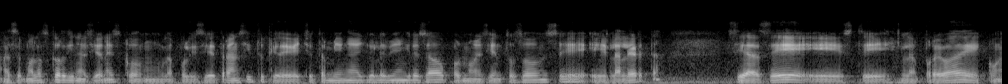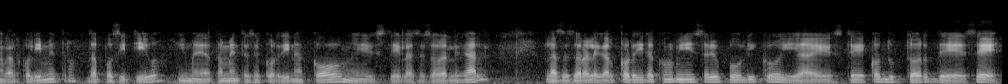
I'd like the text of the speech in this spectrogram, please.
Hacemos las coordinaciones con la Policía de Tránsito, que de hecho también a ellos les había ingresado por 911 eh, la alerta. Se hace este, la prueba de, con el alcoholímetro, da positivo, inmediatamente se coordina con este, la asesora legal. La asesora legal coordina con el Ministerio Público y a este conductor de ese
